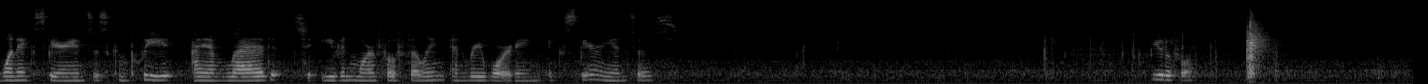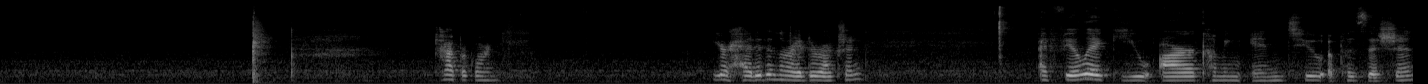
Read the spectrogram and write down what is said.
one experience is complete, I am led to even more fulfilling and rewarding experiences. Beautiful. Capricorn, you're headed in the right direction. I feel like you are coming into a position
